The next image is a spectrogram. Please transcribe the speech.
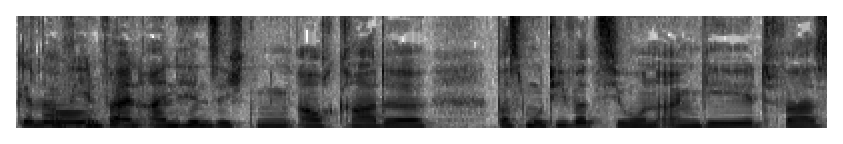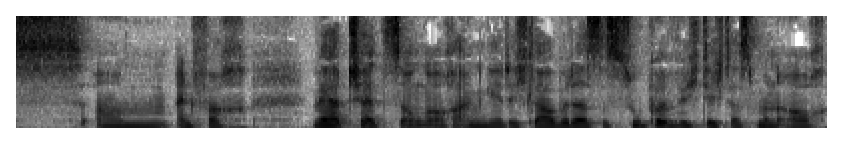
Genau. Auf jeden Fall in allen Hinsichten, auch gerade was Motivation angeht, was ähm, einfach Wertschätzung auch angeht. Ich glaube, das ist super wichtig, dass man auch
